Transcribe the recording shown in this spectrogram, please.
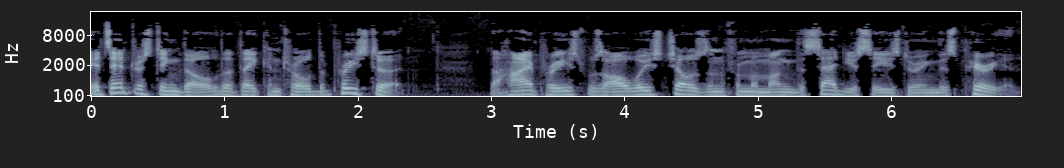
It's interesting, though, that they controlled the priesthood. The high priest was always chosen from among the Sadducees during this period.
